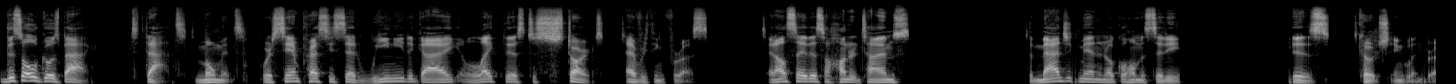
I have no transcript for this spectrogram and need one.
This all goes back to that moment where Sam Presti said, We need a guy like this to start everything for us. And I'll say this a hundred times the magic man in Oklahoma City is Coach Engelland, bro.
